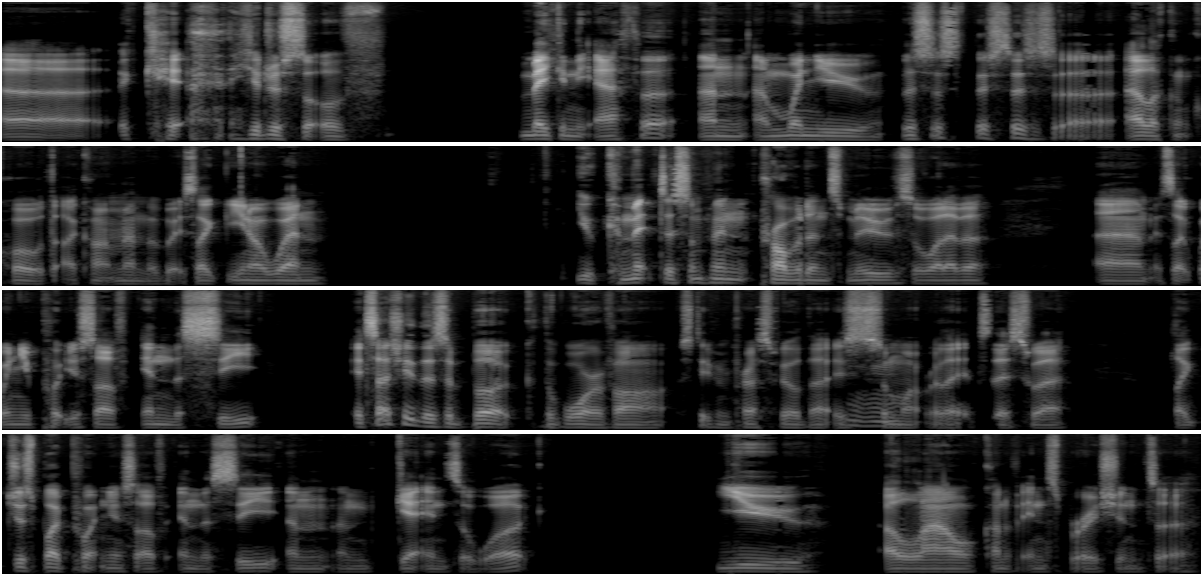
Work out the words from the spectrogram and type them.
uh you're just sort of making the effort and and when you this is this is a eloquent quote that i can't remember but it's like you know when you commit to something providence moves or whatever um it's like when you put yourself in the seat it's actually there's a book the war of art steven pressfield that is Mhm. somewhat related to this where like just by putting yourself in the seat and and get into work you allow kind of inspiration to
